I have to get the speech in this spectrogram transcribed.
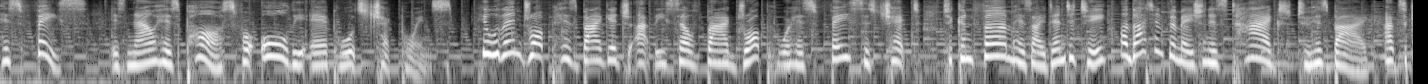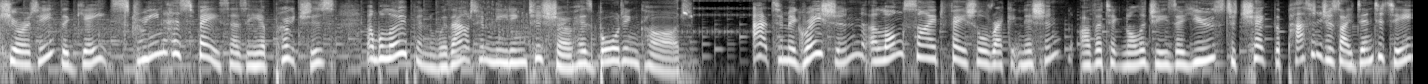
his face is now his pass for all the airport's checkpoints. He will then drop his baggage at the self bag drop, where his face is checked to confirm his identity, and that information is tagged to his bag. At security, the gates screen his face as he approaches and will open without him needing to show his boarding card. At immigration, alongside facial recognition, other technologies are used to check the passenger's identity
